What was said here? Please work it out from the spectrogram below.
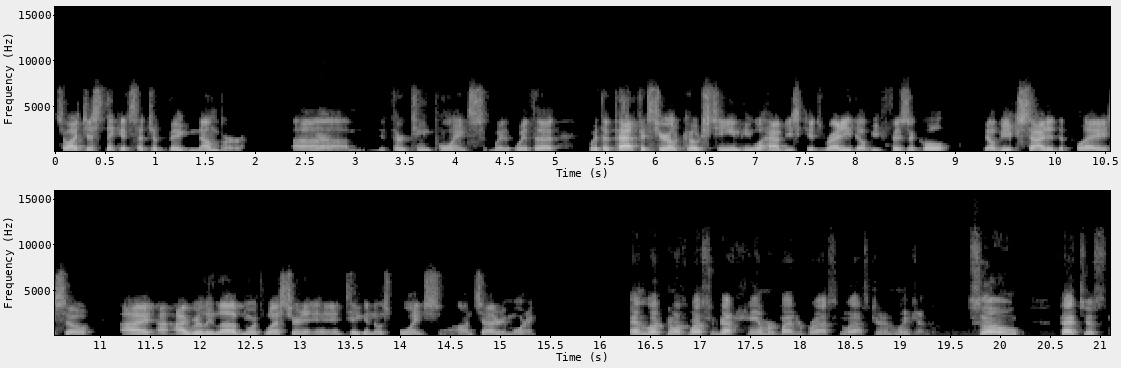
So I just think it's such a big number, um, yeah. 13 points with, with a with a Pat Fitzgerald coach team. He will have these kids ready. They'll be physical. They'll be excited to play. So I I really love Northwestern and, and taking those points on Saturday morning. And look, Northwestern got hammered by Nebraska last year in Lincoln. So that just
